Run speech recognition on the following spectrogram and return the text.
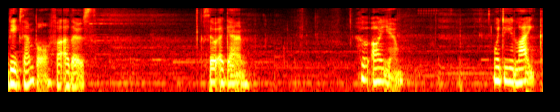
the example for others. So, again, who are you? What do you like?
